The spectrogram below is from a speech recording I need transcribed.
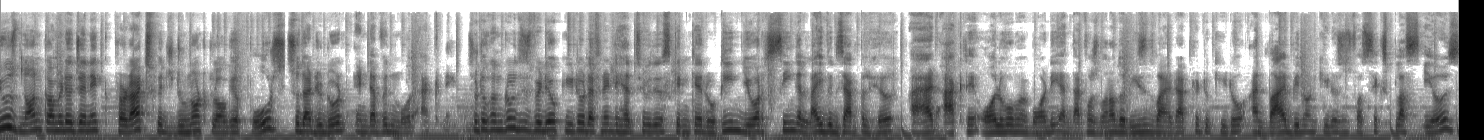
Use non comedogenic products which do not clog your pores so that you don't end up with more acne so to conclude this video keto definitely helps with your skin care routine you are seeing a live example here I had acne all over my body and that was one of the reasons why I adapted to keto and why I been on ketosis six plus years.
